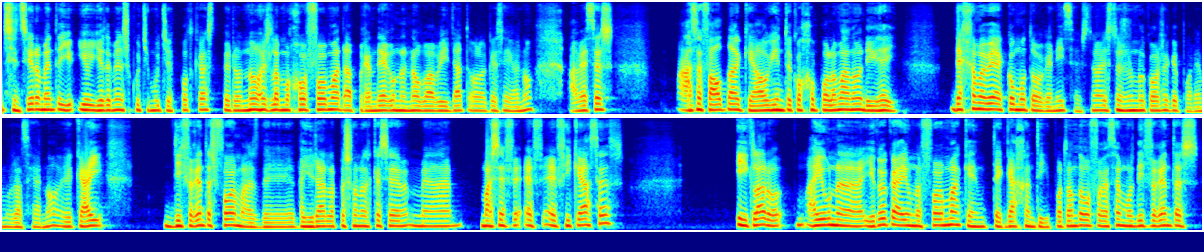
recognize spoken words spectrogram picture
sinceramente, yo, yo, también escucho muchos podcasts, pero no es la mejor forma de aprender una nueva habilidad o lo que sea, ¿no? A veces hace falta que alguien te coja por la mano y diga, hey, déjame ver cómo te organizas. ¿no? Esto es una cosa que podemos hacer. ¿no? Eh, que hay diferentes formas de ayudar a las personas que sean más eficaces. Y claro, hay una, yo creo que hay una forma que te encaja en ti. Por tanto, ofrecemos diferentes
